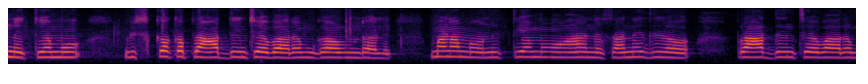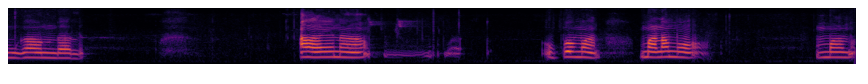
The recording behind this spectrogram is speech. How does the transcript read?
నిత్యము విసుకక ప్రార్థించే వారంగా ఉండాలి. మనము నిత్యము ఆయన సన్నిధిలో ప్రార్థించే వారంగా ఉండాలి. ఆయన ఉపమా మనము మన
